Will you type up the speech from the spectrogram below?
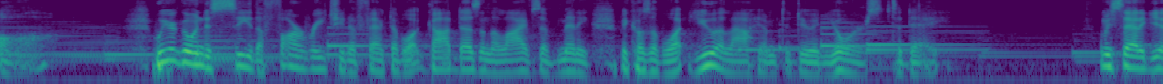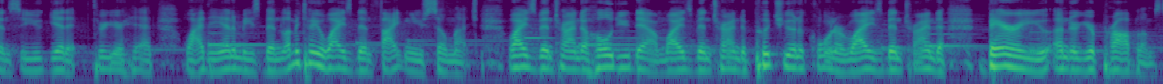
all. We are going to see the far reaching effect of what God does in the lives of many because of what you allow Him to do in yours today. Let me say that again so you get it through your head. Why the enemy's been, let me tell you why he's been fighting you so much. Why he's been trying to hold you down. Why he's been trying to put you in a corner. Why he's been trying to bury you under your problems.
